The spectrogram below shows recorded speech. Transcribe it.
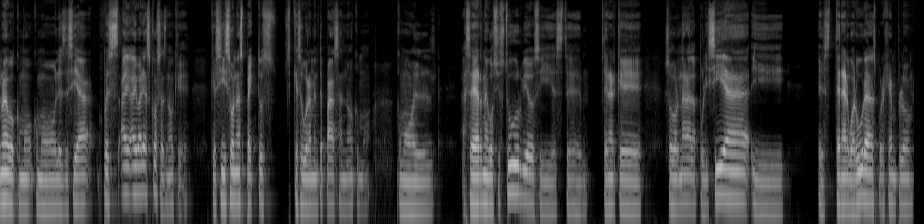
nuevo, como, como les decía, pues hay, hay varias cosas, ¿no? Que, que sí son aspectos que seguramente pasan, ¿no? Como, como el hacer negocios turbios y este tener que sobornar a la policía y tener guaruras, por ejemplo.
